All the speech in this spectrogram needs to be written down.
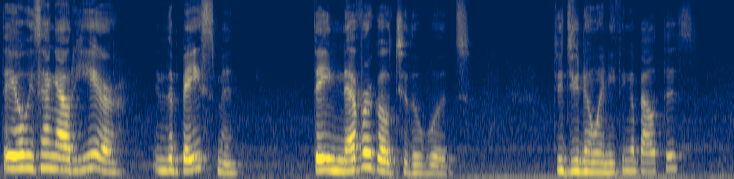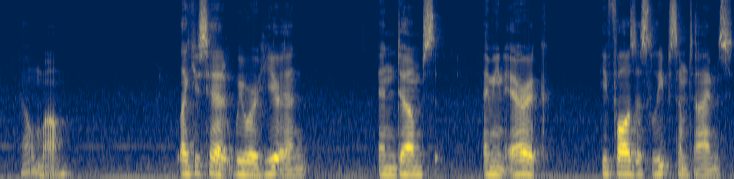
They always hang out here, in the basement. They never go to the woods. Did you know anything about this? No, Mom. Like you said, we were here and. And Dumps. I mean, Eric. He falls asleep sometimes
